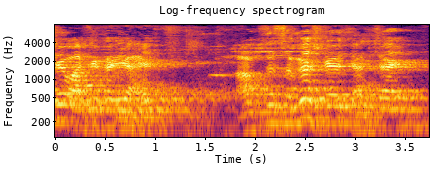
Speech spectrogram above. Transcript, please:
ते वाटेकरी आहेत आमचं सगळं श्रेय त्यांचं आहे.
